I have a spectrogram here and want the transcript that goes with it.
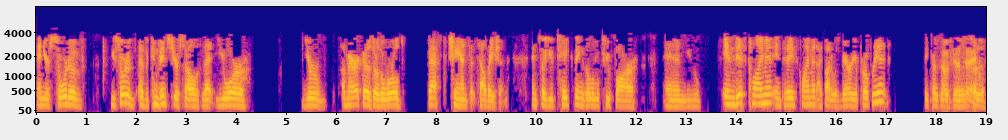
and you're sort of, you sort of have convinced yourselves that you're, you're America's or the world's best chance at salvation. And so you take things a little too far, and you, in this climate, in today's climate, I thought it was very appropriate because of the sort of the,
